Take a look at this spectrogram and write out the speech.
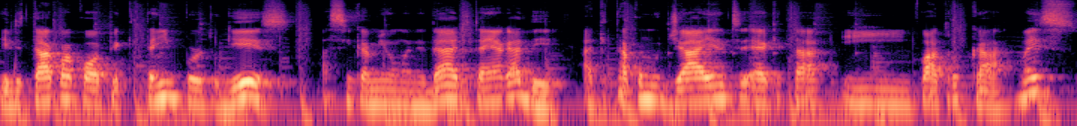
Ele tá com a cópia que tem em português, assim que a minha humanidade, tá em HD. A que tá como Giant é a que tá em 4K. Mas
